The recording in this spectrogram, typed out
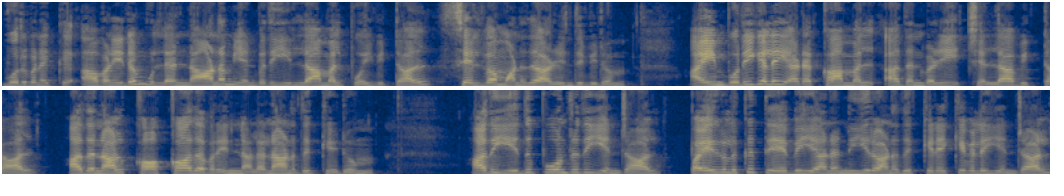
ஒருவனுக்கு அவனிடம் உள்ள நாணம் என்பது இல்லாமல் போய்விட்டால் செல்வமானது அழிந்துவிடும். ஐம்பொறிகளை அடக்காமல் அதன் வழி செல்லாவிட்டால் அதனால் காக்காதவரின் நலனானது கெடும். அது எது போன்றது என்றால் பயிர்களுக்கு தேவையான நீரானது கிடைக்கவில்லை என்றால்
